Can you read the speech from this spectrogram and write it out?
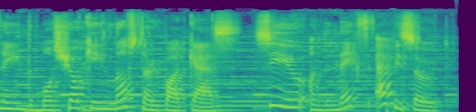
listening the most shocking love story podcast. See you on the next episode.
